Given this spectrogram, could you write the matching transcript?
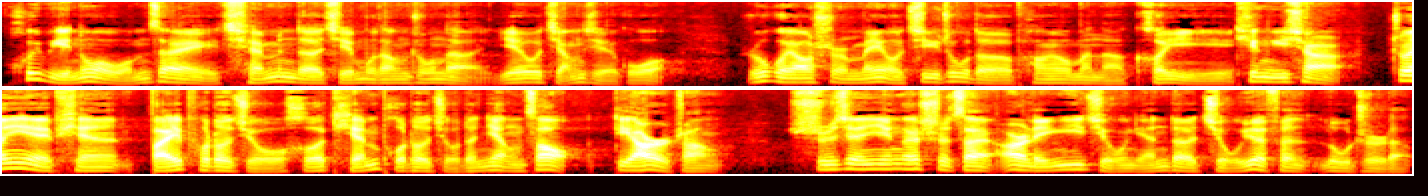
灰比诺，我们在前面的节目当中呢也有讲解过。如果要是没有记住的朋友们呢，可以听一下专业篇白葡萄酒和甜葡萄酒的酿造第二章，时间应该是在二零一九年的九月份录制的。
